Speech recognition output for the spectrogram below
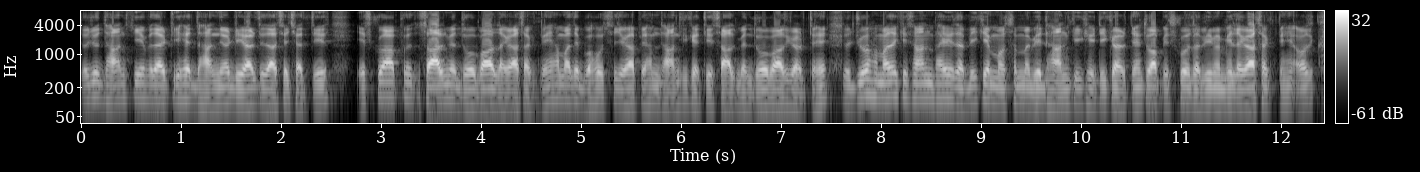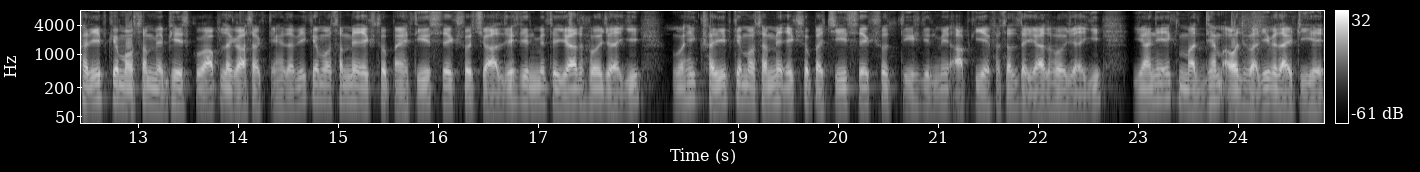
तो जो धान की वैरायटी है, धान्या डी आर छत्तीस, इसको आप साल में दो बार लगा सकते हैं। हमारे बहुत सी जगह पर हम धान की खेती साल में दो बार करते हैं। तो जो हमारे किसान भाई रबी के मौसम में भी धान की खेती करते हैं तो आप इसको रबी में भी लगा सकते हैं। और खरीफ के मौसम में भी इसको आप लगा सकते हैं। रबी के मौसम में 135 से 140 दिन में तैयार हो जाएगी। वहीं खरीफ के मौसम में 125 से 130 दिन में आपकी ये फ़सल तैयार हो जाएगी, यानी एक मध्यम अवधि वाली वैरायटी है।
